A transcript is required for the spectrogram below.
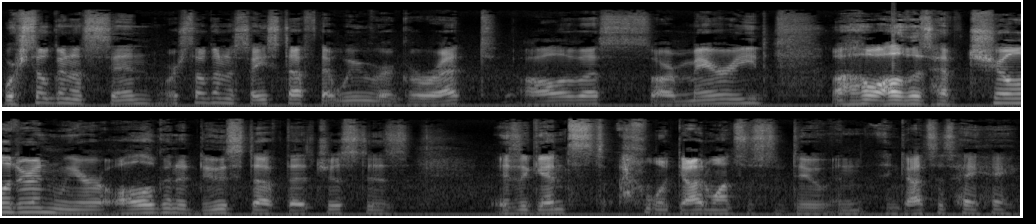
We're still going to sin. We're still going to say stuff that we regret. All of us are married. All of us have children. We are all going to do stuff that just is is against what God wants us to do. And, and God says, hey, hey,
